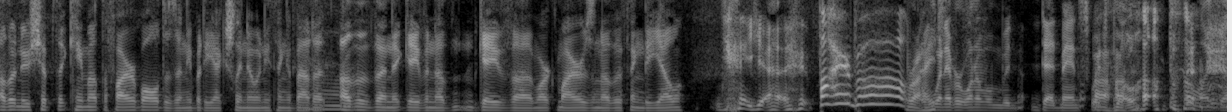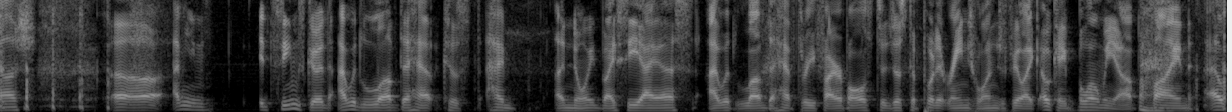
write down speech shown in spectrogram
other new ship that came out, the Fireball. Does anybody actually know anything about it, Uh. other than it gave another gave uh, Mark Myers another thing to yell? yeah. Fireball. Right. Whenever one of them would dead man switch Uh-huh. blow up. oh my gosh. Uh, I mean, it seems good. I would love to have because I'm annoyed by CIS. I would love to have three fireballs to just to put at range one. Just be like, okay, blow me up, fine. I'll,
